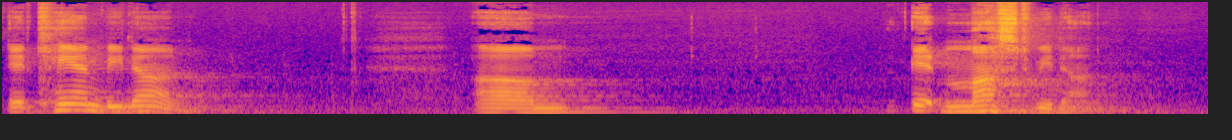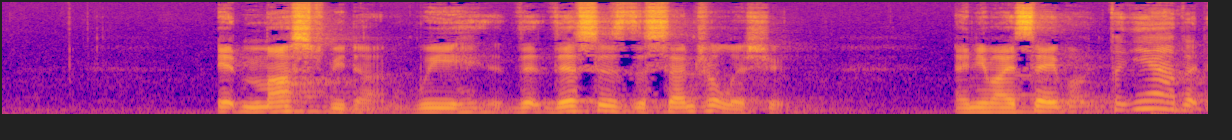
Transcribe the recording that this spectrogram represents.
It can be done. Um, it must be done. It must be done. We, th this is the central issue. And you might say, but, but yeah, but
